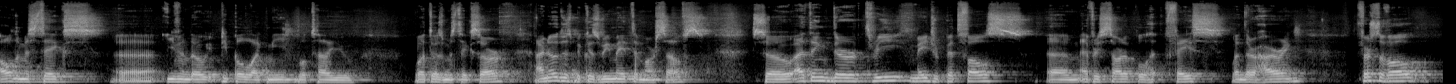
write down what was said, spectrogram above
all the mistakes, uh, even though people like me will tell you what those mistakes are. I know this because we made them ourselves. So I think there are three major pitfalls um, every startup will face when they're hiring. First of all,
